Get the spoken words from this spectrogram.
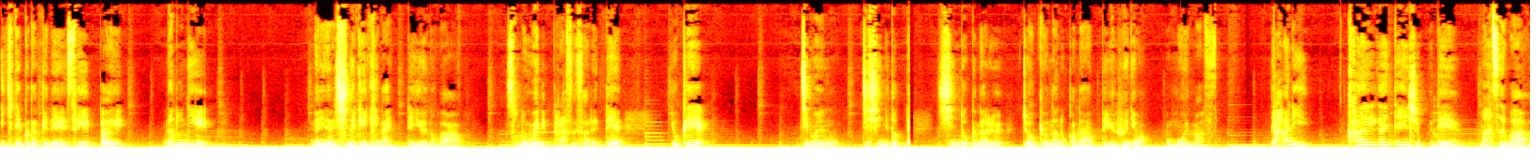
生きていくだけで精一杯なのに何々しなきゃいけないっていうのがその上にプラスされて余計自分自身にとってしんどくなる状況なのかなっていうふうには思います。やはり海外転職でまずは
